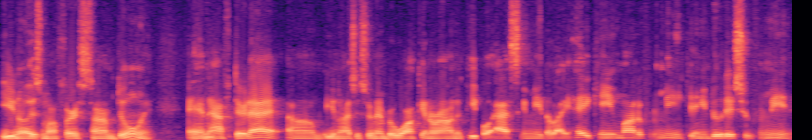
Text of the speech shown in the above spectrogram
you know, it's my first time doing. And after that, um, you know, I just remember walking around and people asking me to like, hey, can you model for me? Can you do this shoot for me?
